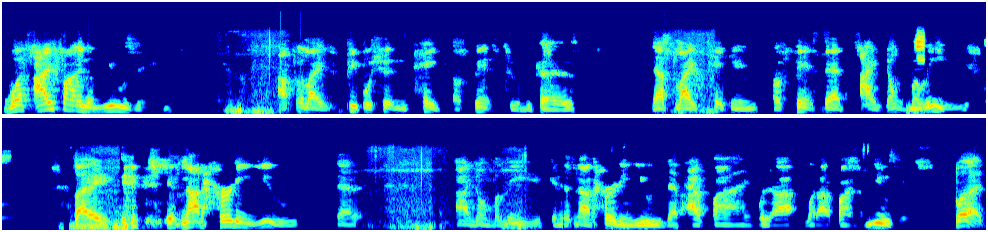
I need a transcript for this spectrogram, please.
what I find amusing, I feel like people shouldn't take offense to because that's like taking offense that I don't believe. Like it's not hurting you that I don't believe, and it's not hurting you that I find what I what I find amusing. But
